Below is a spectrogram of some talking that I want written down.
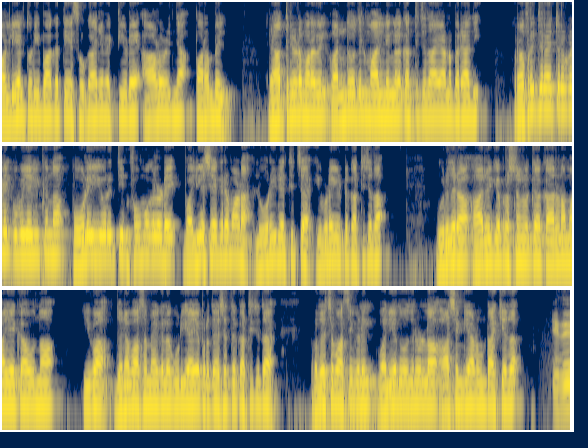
പള്ളിയാൽത്തൊടി ഭാഗത്തെ സ്വകാര്യ വ്യക്തിയുടെ ആളൊഴിഞ്ഞ പറമ്പിൽ രാത്രിയുടെ മറവിൽ വൻതോതിൽ മാലിന്യങ്ങൾ കത്തിച്ചതായാണ് പരാതി. റെഫ്രിജറേറ്ററുകളിൽ ഉപയോഗിക്കുന്ന പോളിയൂറിത്തീൻ ഫോമുകളുടെ വലിയ ശേഖരമാണ് ലോറിയിലെത്തിച്ച് ഇവിടെയിട്ട് കത്തിച്ചത്. ഗുരുതര ആരോഗ്യ പ്രശ്നങ്ങൾക്ക് കാരണമായേക്കാവുന്ന ഇവ ജനവാസ മേഖല കൂടിയായ പ്രദേശത്ത് കത്തിച്ചത് പ്രദേശവാസികളിൽ വലിയ തോതിലുള്ള ആശങ്കയാണ് ഉണ്ടാക്കിയത്. ഇത്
